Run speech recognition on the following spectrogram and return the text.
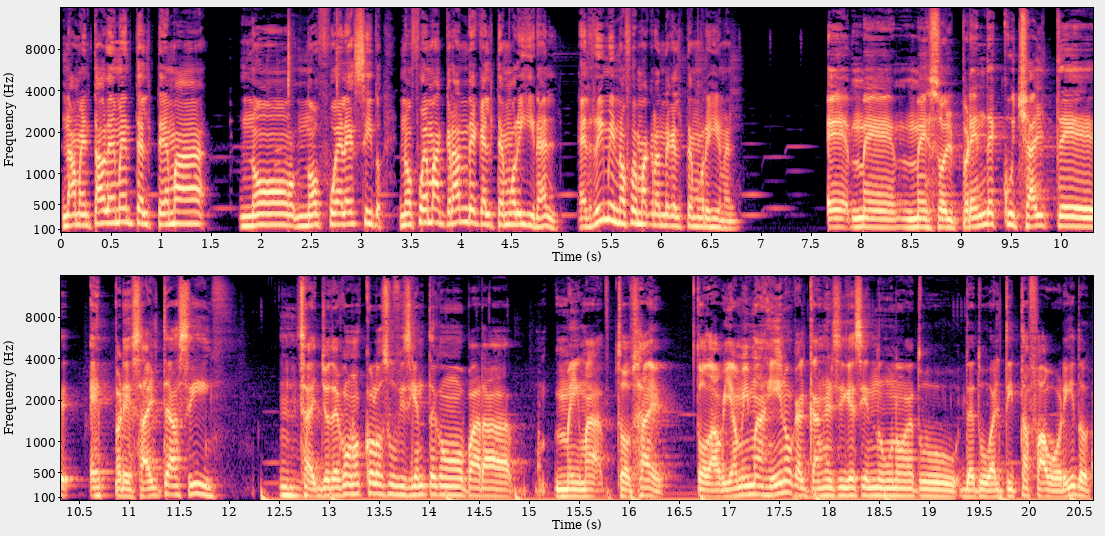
Lamentablemente, el tema no, no fue el éxito, no fue más grande que el tema original. El remix no fue más grande que el tema original. Eh, me, sorprende escucharte expresarte así. O sea, yo te conozco lo suficiente como para. Me, ¿sabes? Todavía me imagino que Arcángel sigue siendo uno de tus de tu artistas favoritos.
